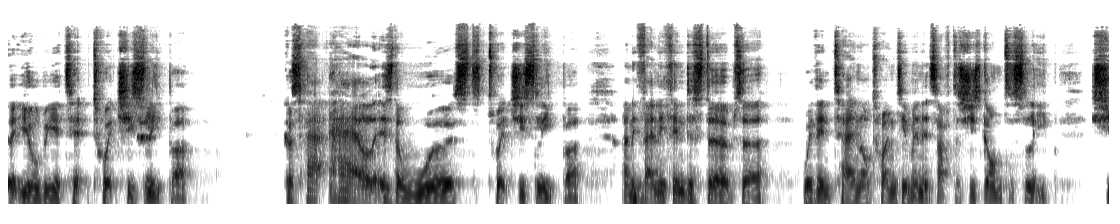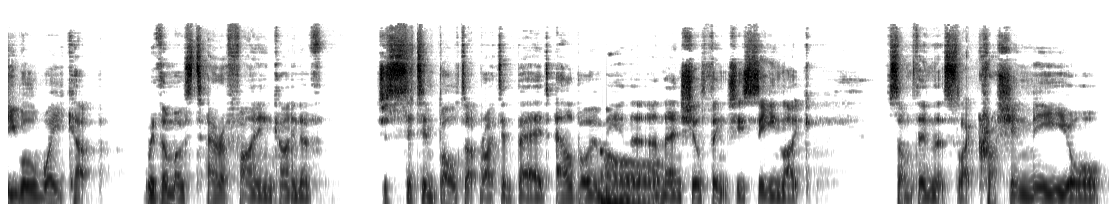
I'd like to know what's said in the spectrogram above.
that you'll be a t- twitchy sleeper. Because he- hell is the worst twitchy sleeper. And if anything disturbs her within 10 or 20 minutes after she's gone to sleep, she will wake up with the most terrifying kind of just sitting bolt upright in bed, elbowing me, in the, and oh. then she'll think she's seen like something that's like crushing me or,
